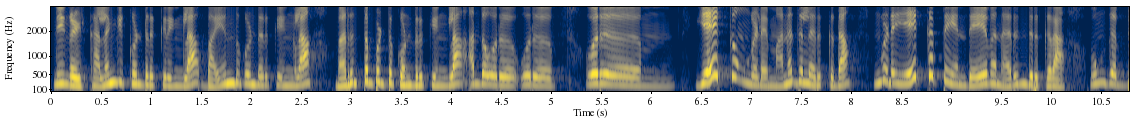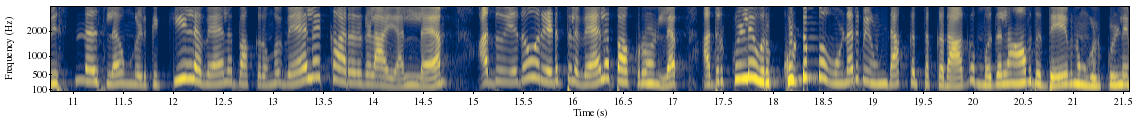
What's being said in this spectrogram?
நீங்கள் கலங்கி கொண்டிருக்கிறீங்களா? பயந்து கொண்டிருக்கீங்களா? வருத்தப்பட்டு கொண்டிருக்கீங்களா? அந்த ஒரு ஒரு ஒரு ஏக்கம் உங்களுடைய மனதில் இருக்குதா? உங்களுடைய ஏக்கத்தை என் தேவன் அறிந்திருக்கிறா? உங்கள் பிஸ்னஸில் உங்களுக்கு கீழே வேலை பார்க்குறவங்க வேலைக்காரர்களாய் அல்ல. அது ஏதோ ஒரு இடத்துல வேலை பார்க்குறோம் இல்லை. அதற்குள்ளே ஒரு குடும்ப உணர்வை உண்டாக்கத்தக்கதாக முதலாவது தேவன் உங்களுக்குள்ளே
